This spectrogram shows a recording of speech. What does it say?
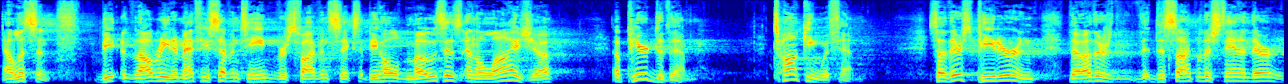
Now, listen, be, I'll read it Matthew 17, verse 5 and 6. Behold, Moses and Elijah appeared to them, talking with him. So there's Peter and the other disciple. They're standing there,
